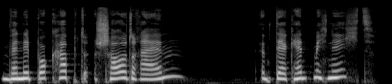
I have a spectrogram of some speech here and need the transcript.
Wenn ihr Bock habt, schaut rein. Der kennt mich nicht.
